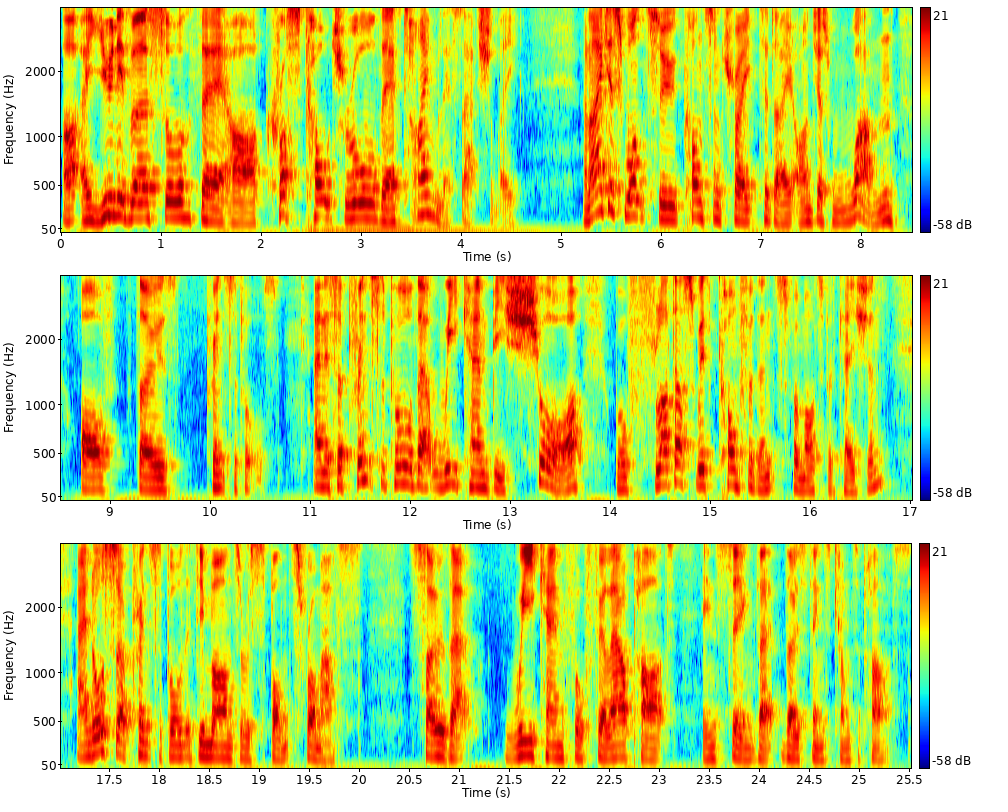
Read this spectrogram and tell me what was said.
are universal, they are cross cultural, they're timeless actually. And I just want to concentrate today on just one of those principles. And it's a principle that we can be sure will flood us with confidence for multiplication, and also a principle that demands a response from us so that we can fulfill our part in seeing that those things come to pass.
